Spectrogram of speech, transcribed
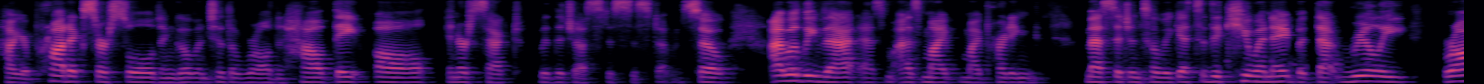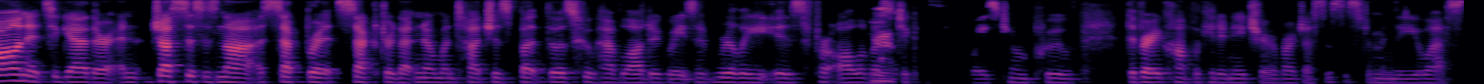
how your products are sold and go into the world and how they all intersect with the justice system. So i would leave that as, as my my parting message until we get to the q&a but that really we're all in it together and justice is not a separate sector that no one touches but those who have law degrees it really is for all of us to ways to improve the very complicated nature of our justice system in the US.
